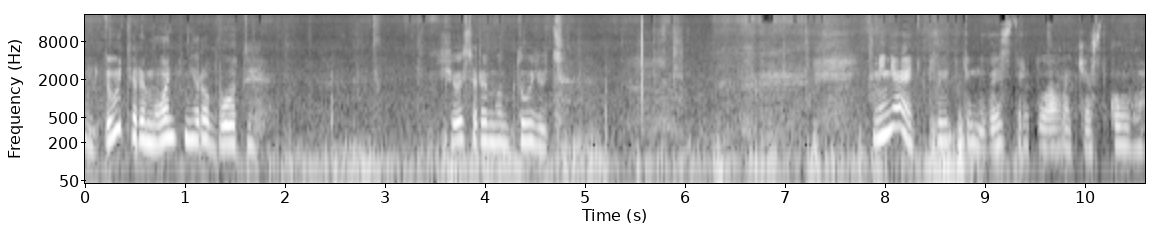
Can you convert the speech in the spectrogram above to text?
Йдуть ремонтні роботи. Щось ремонтують. Міняють плитки, не весь тротуар, частково.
